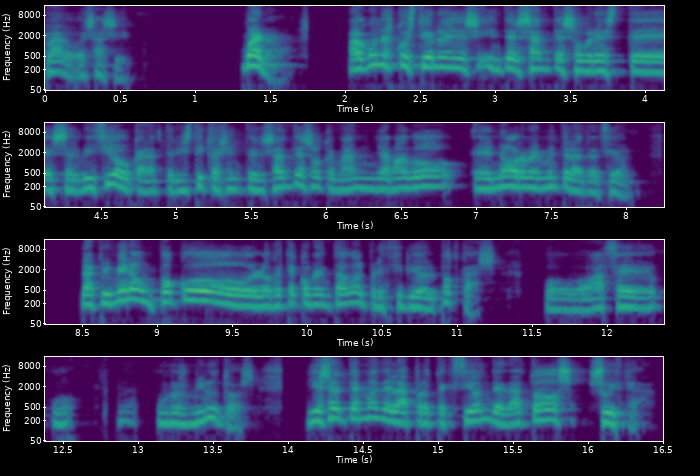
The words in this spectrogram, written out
Claro, es así. Bueno, algunas cuestiones interesantes sobre este servicio o características interesantes o que me han llamado enormemente la atención. La primera, un poco lo que te he comentado al principio del podcast, o hace unos minutos, y es el tema de la protección de datos suiza.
